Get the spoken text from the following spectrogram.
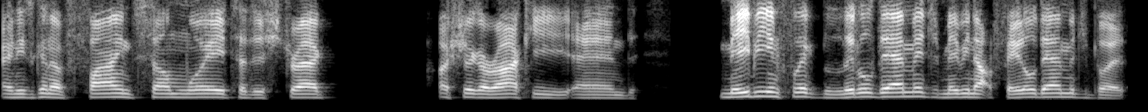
and he's gonna find some way to distract a Shigaraki and maybe inflict little damage, maybe not fatal damage, but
